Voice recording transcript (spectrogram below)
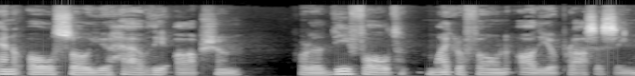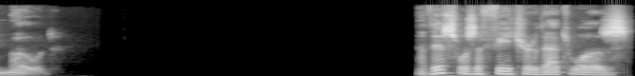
And also you have the option for the default microphone audio processing mode. Now this was a feature that was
